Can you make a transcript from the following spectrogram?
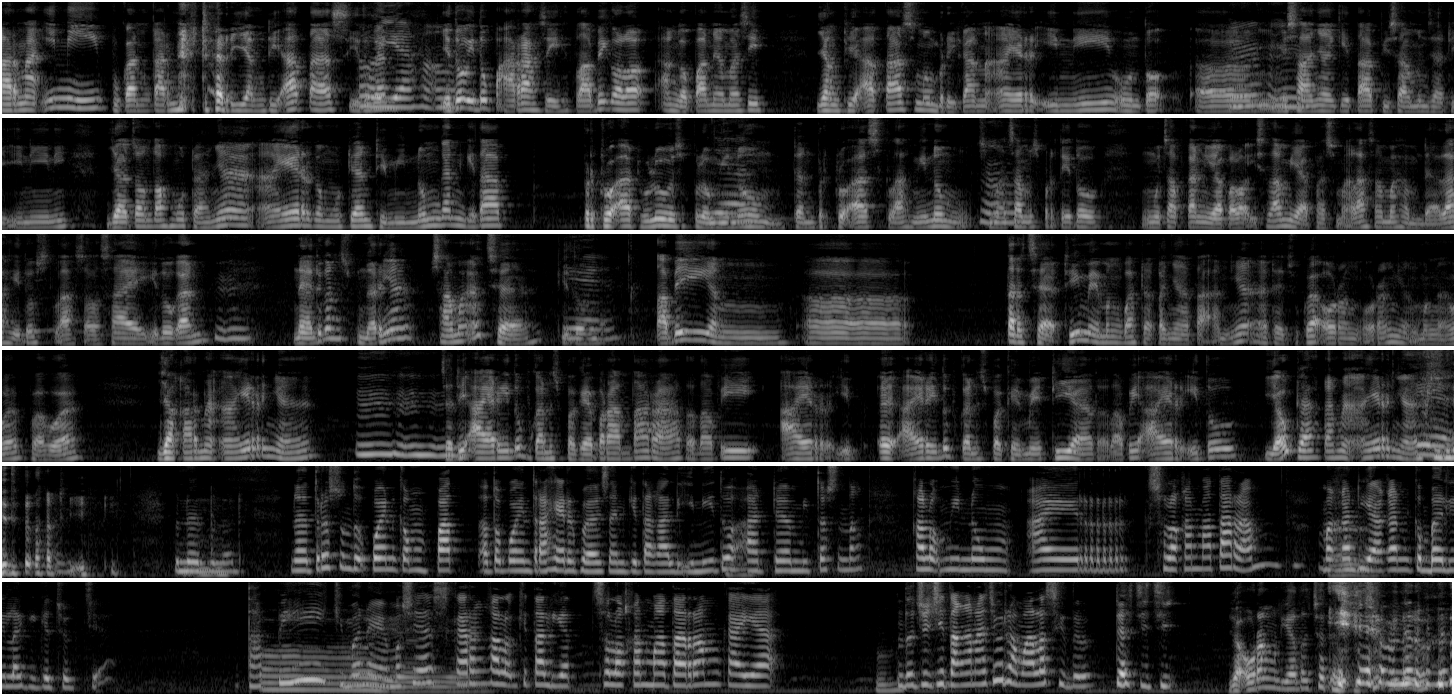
karena ini bukan karena dari yang di atas itu Oh kan iya, itu itu parah sih. Tapi kalau anggapannya masih yang di atas memberikan air ini untuk eh, misalnya kita bisa menjadi ini ini ya contoh mudahnya air kemudian diminum kan kita berdoa dulu sebelum Iya. minum dan berdoa setelah minum semacam seperti itu mengucapkan ya kalau Islam ya basmalah sama hamdalah itu setelah selesai gitu kan nah itu kan sebenarnya sama aja gitu Iya. tapi yang eh, terjadi memang pada kenyataannya ada juga orang-orang yang menganggap bahwa ya karena airnya Mhm. Jadi air itu bukan sebagai perantara, tetapi air itu eh air itu bukan sebagai media, tetapi air itu ya udah karena airnya Iya. gitu tadi. Benar-benar nah terus untuk poin keempat atau poin terakhir bahasan kita kali ini tuh Hmm. ada mitos tentang kalau minum air selokan Mataram maka Ah. dia akan kembali lagi ke Jogja tapi Oh, gimana ya iya, maksudnya iya. sekarang kalau kita lihat selokan Mataram kayak Hmm. untuk cuci tangan aja udah malas gitu udah jijik Ya orang lihat aja Iya, sini bener, gitu. bener.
